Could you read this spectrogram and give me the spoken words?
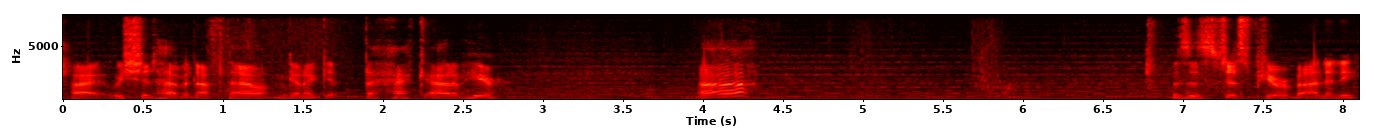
Alright, we should have enough now. I'm gonna get the heck out of here. Ah! This is just pure vanity,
